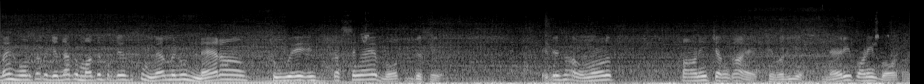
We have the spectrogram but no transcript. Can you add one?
ਮੈਂ ਹੁਣ ਤੱਕ ਜਿੰਨਾ ਕਿ ਮੱਧ ਪ੍ਰਦੇਸ਼ ਘੁੰਮਿਆ, ਮੈਨੂੰ ਨਹਿਰਾਂ, ਸੂਏ, ਕੱਸੀਆਂ ਇਹ ਬਹੁਤ ਦਿਸੇ। ਇਹਦੇ ਹਿਸਾਬ ਨਾਲ ਪਾਣੀ ਚੰਗਾ ਹੈ ਇੱਥੇ, ਵਧੀਆ। ਨਹਿਰੀ ਪਾਣੀ ਬਹੁਤ ਆ।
